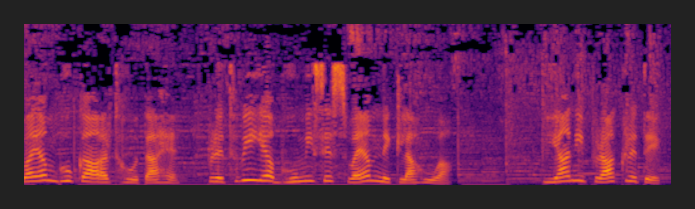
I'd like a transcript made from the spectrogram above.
स्वयंभू का अर्थ होता है पृथ्वी या भूमि से स्वयं निकला हुआ। यानी प्राकृतिक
